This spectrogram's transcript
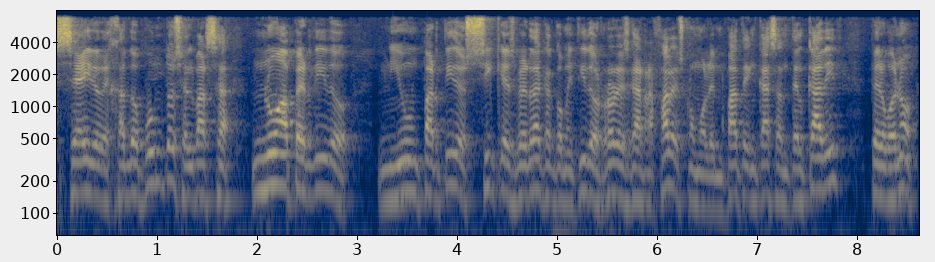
se ha ido dejando puntos, el Barça no ha perdido ni un partido, sí que es verdad que ha cometido errores garrafales como el empate en casa ante el Cádiz, pero bueno,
